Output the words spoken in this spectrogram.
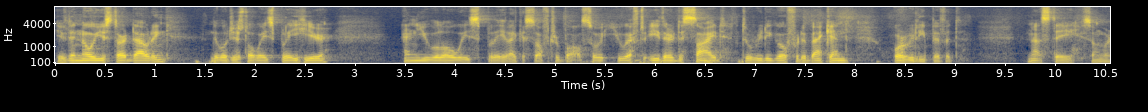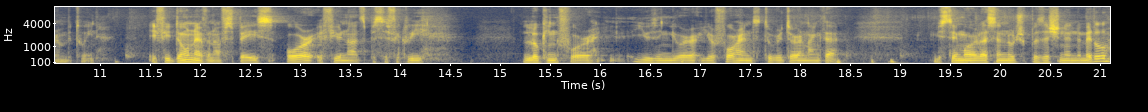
if they know you start doubting, they will just always play here and you will always play like a softer ball. So you have to either decide to really go for the backhand or really pivot, not stay somewhere in between. If you don't have enough space or if you're not specifically looking for using your, your forehand to return like that, you stay more or less in neutral position in the middle.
